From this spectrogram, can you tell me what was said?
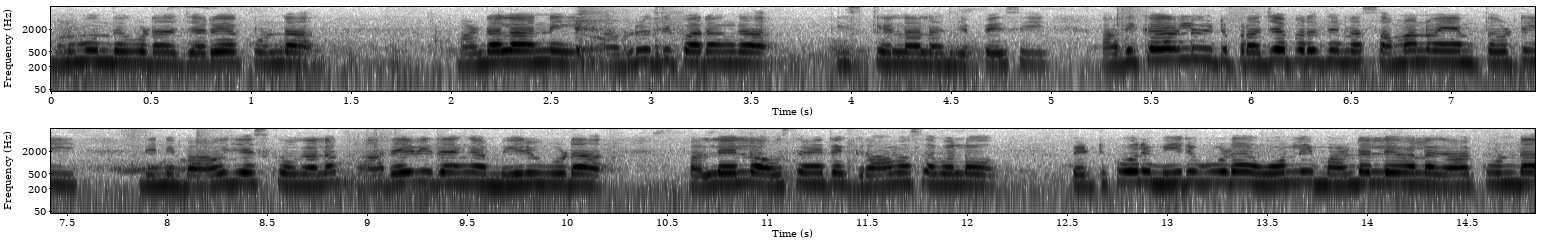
మునుముందు కూడా జరగకుండా మండలాన్ని అభివృద్ధి పరంగా తీసుకెళ్ళాలని చెప్పేసి అధికారులు ఇటు ప్రజాప్రతినిధుల సమన్వయంతో దీన్ని బాగు చేసుకోగలం. అదేవిధంగా మీరు కూడా పల్లెల్లో అవసరమైతే గ్రామ సభలో పెట్టుకొని మీరు కూడా ఓన్లీ మండల్ లెవెల్లో కాకుండా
